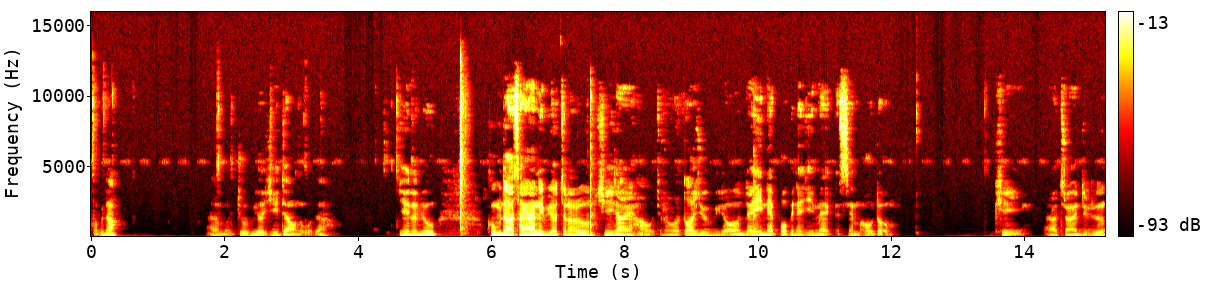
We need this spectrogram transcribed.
ဟုတ်ပြီနော်အဲ့လိုကြိုးပြီးတော့ရေးတက်အောင်လို့ပေါ့ဗျာရေးလိုမျိုး ကွန်ပျူတာဆိုင်ကနေပြီးတော့ကျွန်တော်တို့ရေးထားတဲ့ဟာကိုကျွန်တော်တို့သွားယူပြီးတော့လက်ရည်နဲ့ပေါ်ပင်နဲ့ရေးမဲ့အဆင်မဟုတ်တော့ Okay အဲတော့ကျွန်တော်တို့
